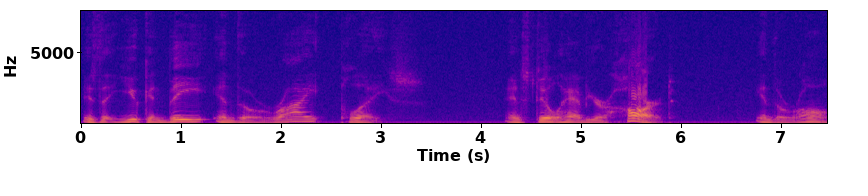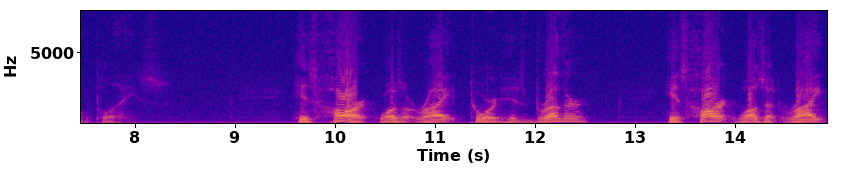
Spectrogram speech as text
is that you can be in the right place and still have your heart in the wrong place. His heart wasn't right toward his brother. His heart wasn't right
